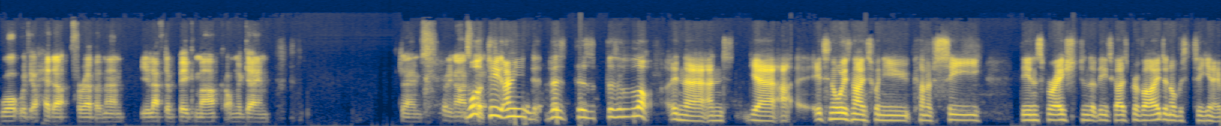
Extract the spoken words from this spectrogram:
Walk with your head up forever, man. You left a big mark on the game. James, pretty nice. What do you? I mean, there's there's there's a lot in there, and yeah, it's always nice when you kind of see the inspiration that these guys provide. And obviously, you know,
